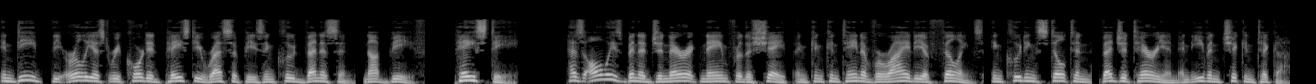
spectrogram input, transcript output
Indeed, the earliest recorded pasty recipes include venison, not beef. Pasty has always been a generic name for the shape and can contain a variety of fillings, including Stilton, vegetarian and even chicken tikka.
